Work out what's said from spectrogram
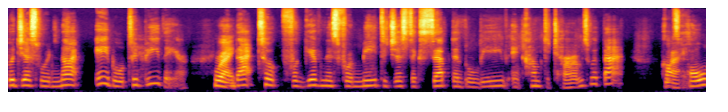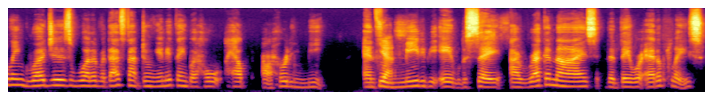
but just were not able to be there. And Right. that took forgiveness for me to just accept and believe and come to terms with that. Because Right. holding grudges, whatever, that's not doing anything but hold, help uh, hurting me. And for Yes. me to be able to say, I recognize that they were at a place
